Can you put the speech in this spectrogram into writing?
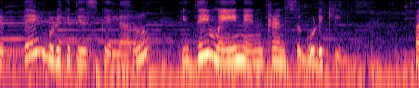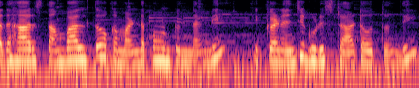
చెప్తే గుడికి తీసుకెళ్ళారు. ఇది మెయిన్ ఎంట్రన్స్ గుడికి. పదహారు స్తంభాలతో ఒక మండపం ఉంటుందండి. ఇక్కడ నుంచి గుడి స్టార్ట్ అవుతుంది.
